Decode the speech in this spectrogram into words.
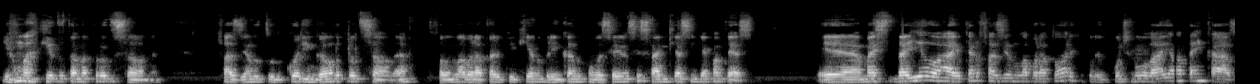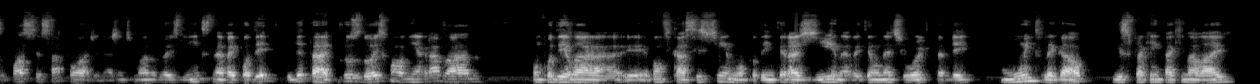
e o marido está na produção, né? Fazendo tudo, coringão da produção, né? Falando laboratório pequeno, brincando com você, vocês sabem que é assim que acontece. É, mas daí eu, ah, eu quero fazer no laboratório, eu continuo lá e ela está em casa. Posso acessar? Pode, né? A gente manda dois links, né? Vai poder. E detalhe, para os dois com a linha gravada, vão poder lá, é, vão ficar assistindo, vão poder interagir, né? Vai ter um network também muito legal. Isso para quem está aqui na live,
